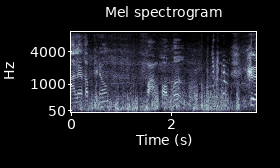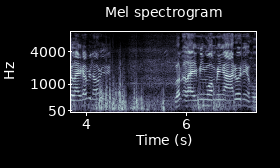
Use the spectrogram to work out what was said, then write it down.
มาแล้วครับพี่น้องฟาร์มพอมเมอร์คืออะไรครับพี่น้องนี่รถอะไรมีงวงมีงาด้วยนี่โห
